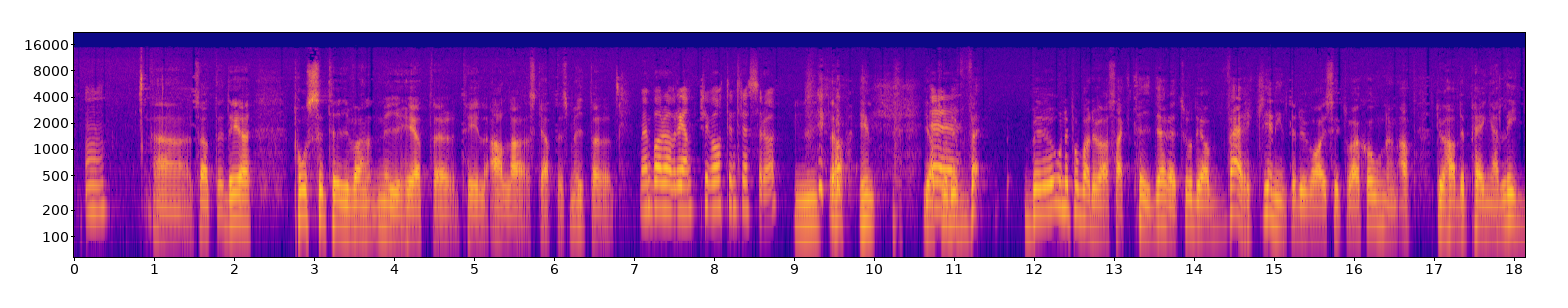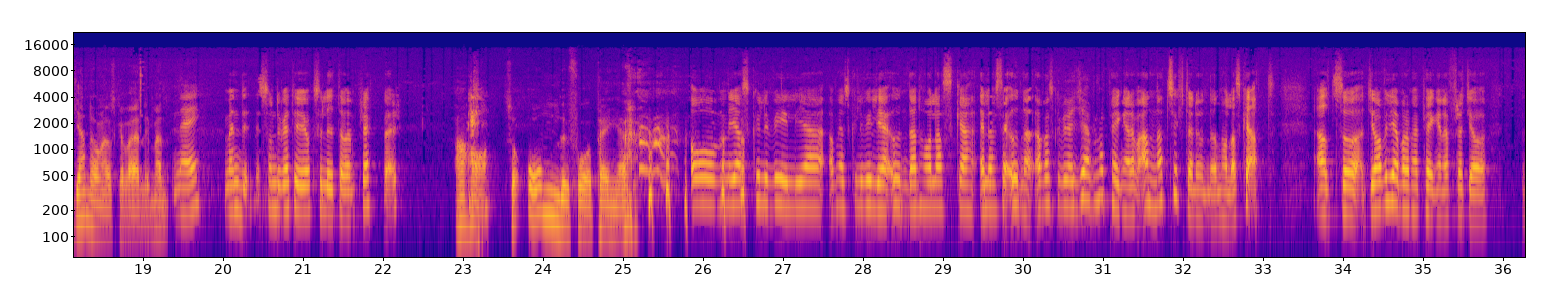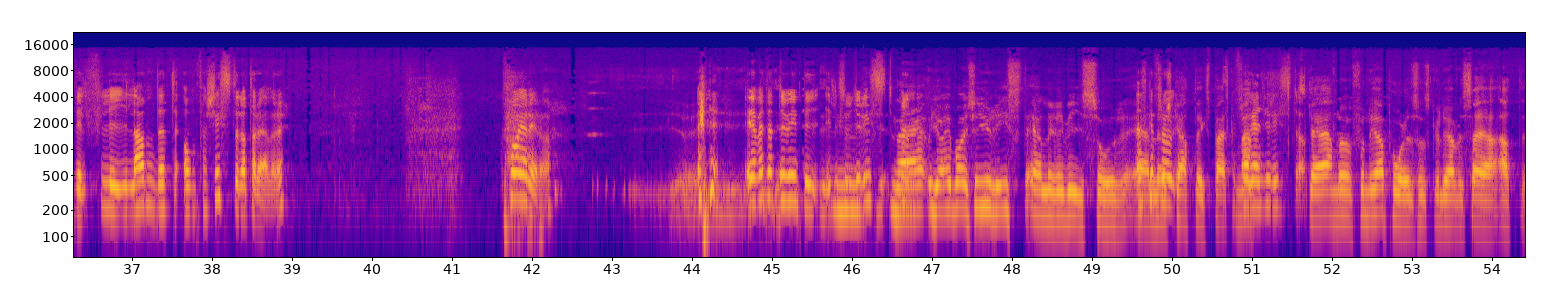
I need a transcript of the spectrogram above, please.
Eh, Så att det är positiva nyheter till alla skattesmitare. Men bara av rent privat intresse då? Mm, ja, in, jag trodde, Eh. beroende på vad du har sagt tidigare trodde jag verkligen inte du var i situationen att du hade pengar liggande om jag ska vara ärlig. Men Nej, men som du vet jag är också lite av en prepper aha, så om du får pengar. Om jag skulle vilja, om jag skulle vilja undanhålla skatt, eller säga, undan, om jag skulle vilja gömma pengar av annat syfte än undanhålla skatt. Alltså att jag vill gömma de här pengarna för att jag vill fly landet om fascisterna tar över. Får jag det då? jag vet att du inte är liksom jurist, men Nej, och jag är vare sig jurist eller revisor eller fråga- skatteexpert. jag ska fråga en jurist då. Ska jag ändå fundera på det så skulle jag väl säga att eh,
